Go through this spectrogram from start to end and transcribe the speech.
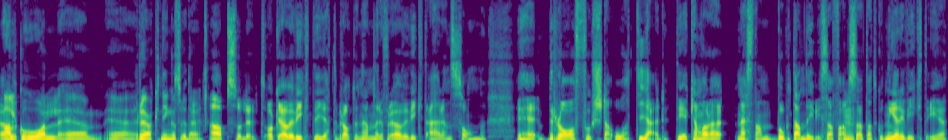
Mm. Alkohol, eh, eh, rökning och så vidare. Absolut, och övervikt är jättebra att du nämner det, för övervikt är en sån eh, bra första åtgärd. Det kan vara nästan botande i vissa fall, mm. så att, att gå ner i vikt är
